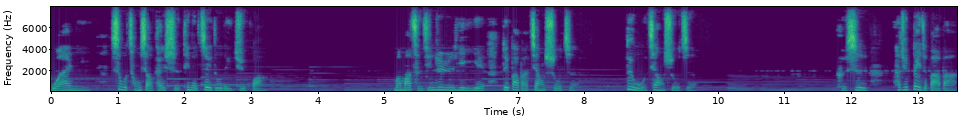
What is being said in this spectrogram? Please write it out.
我爱你，是我从小开始听的最多的一句话。妈妈曾经日日夜夜对爸爸这样说着，对我这样说着。可是她却背着爸爸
